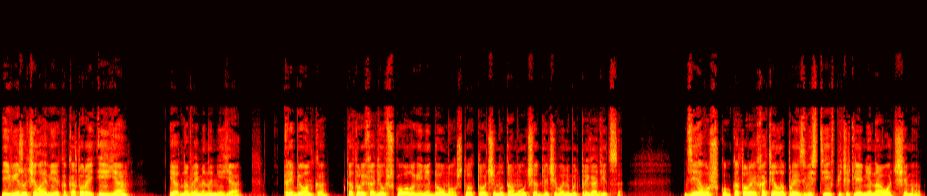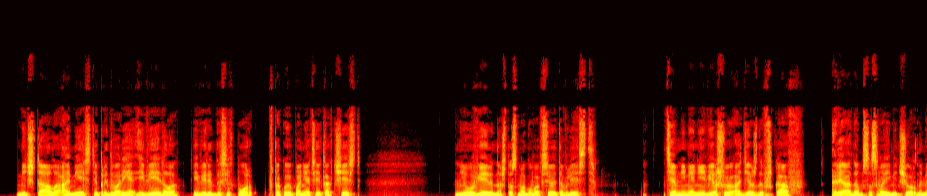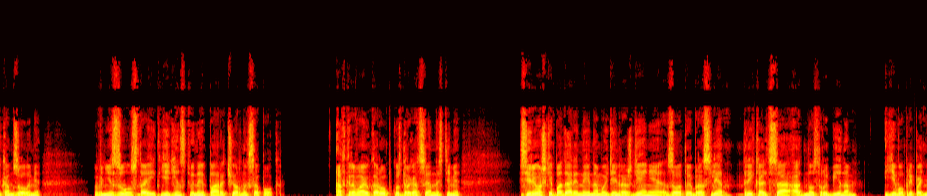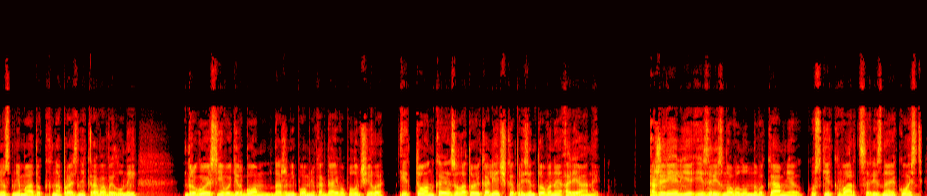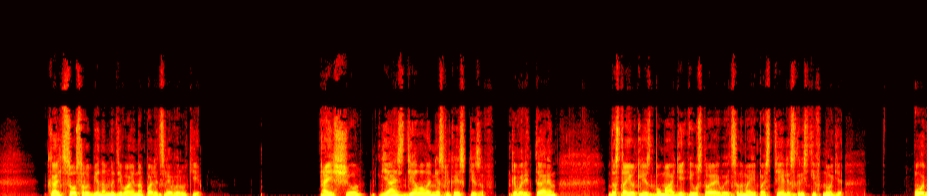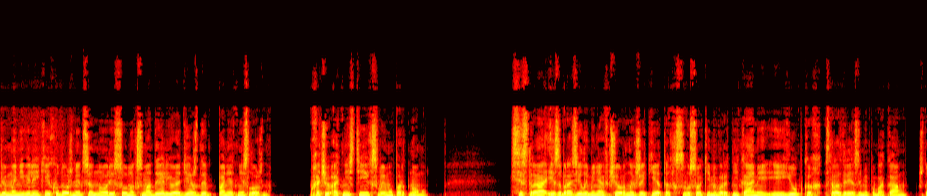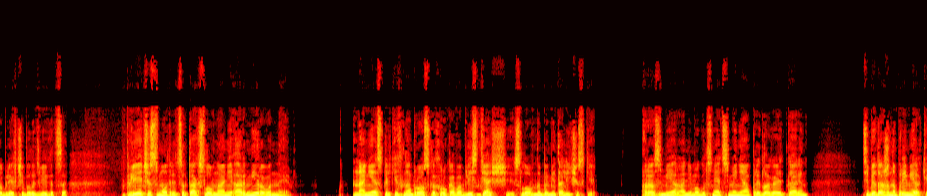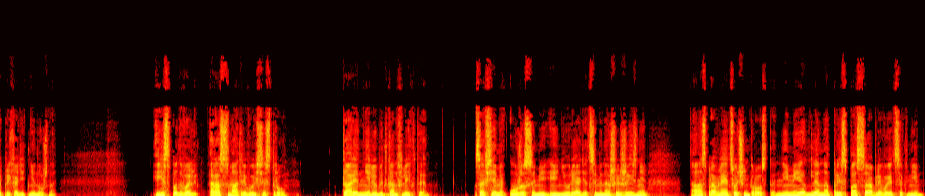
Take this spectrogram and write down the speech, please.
и вижу человека, который и я и одновременно не я. Ребенка, который ходил в школу и не думал, что то, чему там учат, для чего-нибудь пригодится. Девушку, которая хотела произвести впечатление на отчима, мечтала о месте при дворе и верила, и верит до сих пор, в такое понятие, как честь. Не уверена, что смогу во все это влезть. Тем не менее вешаю одежды в шкаф рядом со своими черными камзолами. Внизу стоит единственная пара черных сапог. Открываю коробку с драгоценностями. Сережки, подаренные на мой день рождения, золотой браслет, три кольца, одно с рубином. Его преподнес мне Мадук на праздник Кровавой Луны, другое с его гербом, даже не помню, когда его получила, и тонкое золотое колечко, презентованное Арианой. Ожерелье из резного лунного камня, куски кварца, резная кость, кольцо с рубином надеваю на палец левой руки. А еще я сделала несколько эскизов, — говорит Тарин, достает лист бумаги и устраивается на моей постели, скрестив ноги. Обе мы не великие художницы, но рисунок с моделью одежды понять несложно. Хочу отнести их своему портному. Сестра изобразила меня в черных жакетах с высокими воротниками и юбках с разрезами по бокам, чтобы легче было двигаться. Плечи смотрятся так, словно они армированные — на нескольких набросках рукава блестящие, словно бы металлические. «Размер они могут снять с меня», — предлагает Тарин. «Тебе даже на примерке приходить не нужно». Исподволь рассматриваю сестру. Тарин не любит конфликты. Со всеми ужасами и неурядицами нашей жизни она справляется очень просто, немедленно приспосабливается к ним,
